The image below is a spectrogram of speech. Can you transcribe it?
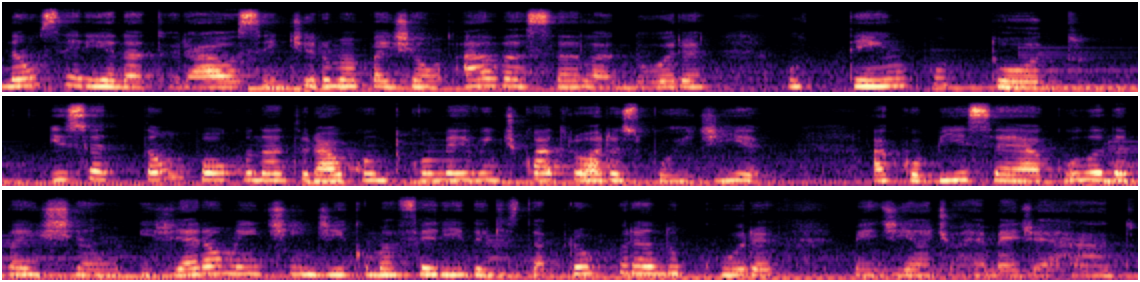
Não seria natural sentir uma paixão avassaladora o tempo todo. Isso é tão pouco natural quanto comer 24 horas por dia. A cobiça é a gula da paixão e geralmente indica uma ferida que está procurando cura mediante o remédio errado.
